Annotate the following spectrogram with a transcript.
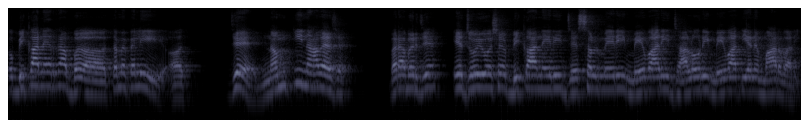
તો બિકાનેરના તમે પેલી જે નમકીન આવે છે, બરાબર છે, એ જોયું હશે. બિકાનેરી, જેસલમેરી, મેવારી, ઝાલોરી, મેવાતી અને મારવાડી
